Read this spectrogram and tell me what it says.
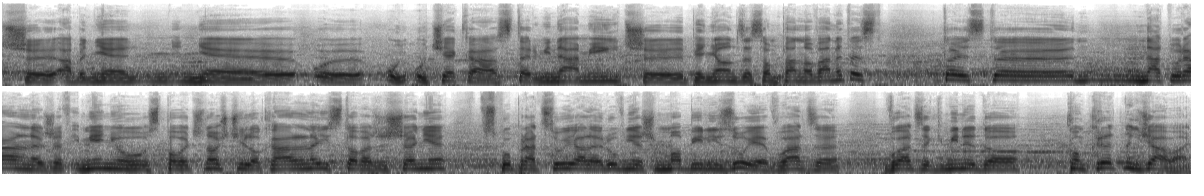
czy aby nie, nie u, ucieka z terminami, czy pieniądze są planowane. To jest, to jest e, naturalne, że w imieniu społeczności lokalnej stowarzyszenie współpracuje, ale również mobilizuje władze, władze gminy do konkretnych działań.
